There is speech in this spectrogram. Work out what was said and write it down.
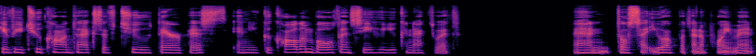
give you two contacts of two therapists and you could call them both and see who you connect with. And they'll set you up with an appointment.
